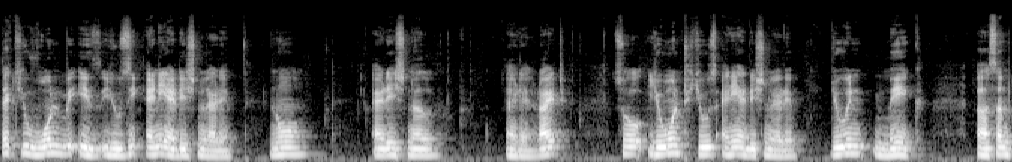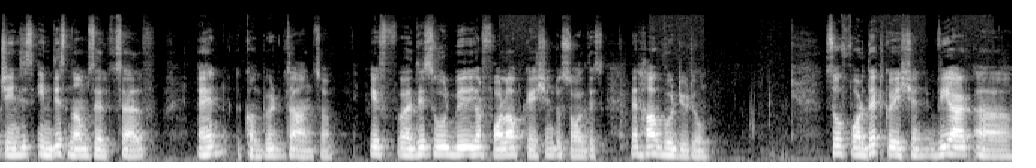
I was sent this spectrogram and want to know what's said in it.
That you won't be using any additional array. No additional array right? So you won't use any additional array. You will make uh, some changes in this nums itself and compute the answer. If uh, this would be your follow-up question to solve this then how would you do? So for that question we are uh,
